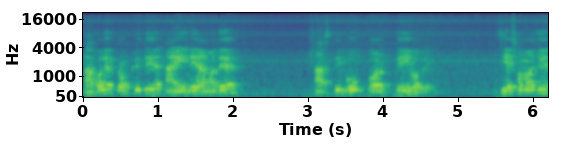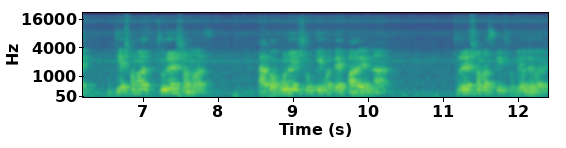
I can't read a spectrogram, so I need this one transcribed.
তাহলে প্রকৃতির আইনে আমাদের শাস্তি ভোগ করতেই হবে। যে সমাজে, যে সমাজ চুরের সমাজ, তা কখনোই সুখী হতে পারে না। চুরের সমাজ কি সুখী হতে পারে?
